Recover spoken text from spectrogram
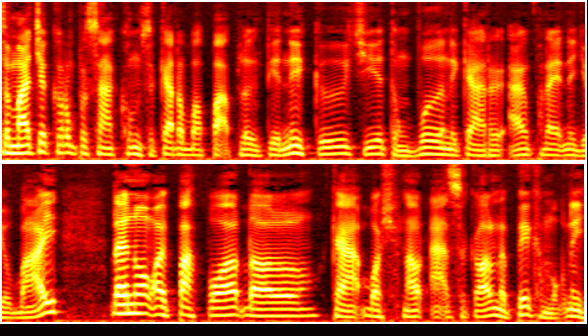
សមាជិកក្រុមប្រឹក្សាគុំសង្កាត់របស់បកភ្លើងទៀននេះគឺជាទង្វើនៃការរើសអើងផ្នែកនយោបាយដែលនាំឲ្យប៉ះពាល់ដល់ការបោះឆ្នោតអសកលនៅពេលខាងមុខនេះ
